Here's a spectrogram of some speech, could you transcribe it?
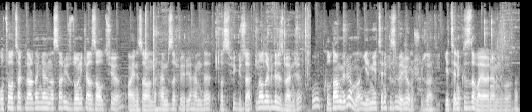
oto ataklardan gelen hasarı %12 azaltıyor. Aynı zamanda hem zırh veriyor hem de pasifi güzel. Bunu alabiliriz bence. Bu cooldown veriyor mu lan? 20 yetenek hızı veriyormuş. Güzel. Yetenek hızı da bayağı önemli bu arada.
